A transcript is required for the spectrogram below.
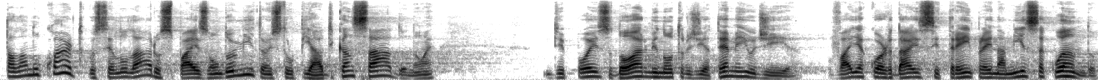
Está lá no quarto com o celular, os pais vão dormir, estão estrupiados e cansados, não é? Depois dorme no outro dia, até meio-dia. Vai acordar esse trem para ir na missa quando?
